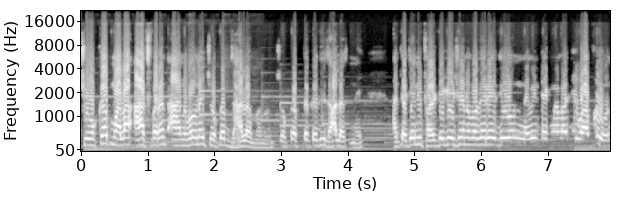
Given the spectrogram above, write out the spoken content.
चोकअप मला आजपर्यंत अनुभव नाही चोकअप झालं म्हणून. चोकअप तर कधी झालंच नाही. आणि त्याच्यानी फर्टिगेशन वगैरे देऊन नवीन टेक्नॉलॉजी वापरून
